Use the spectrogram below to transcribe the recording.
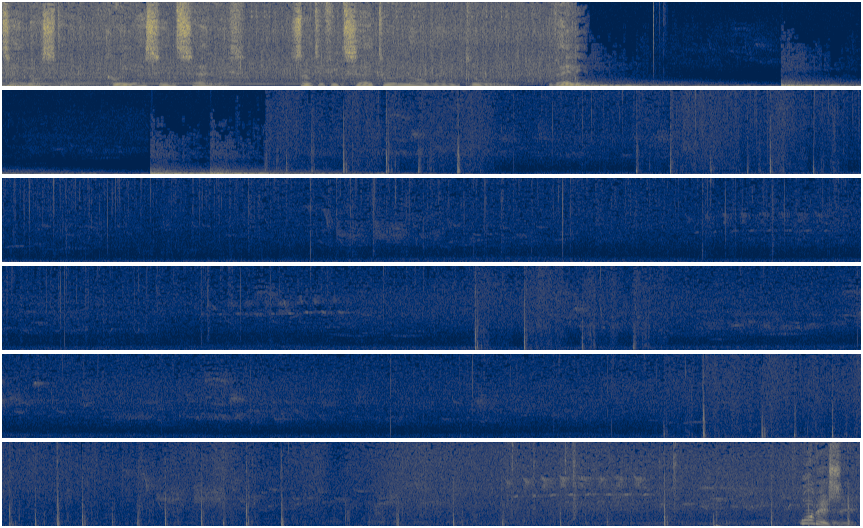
Pace nostra, qui es in seris, sanctificetur nomen Tuum, veni What is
